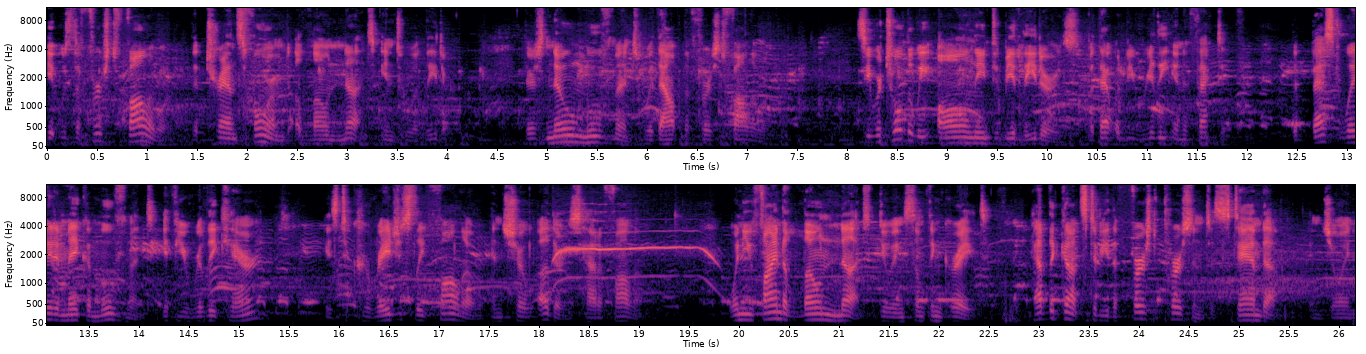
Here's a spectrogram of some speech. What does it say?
It was the first follower that transformed a lone nut into a leader. There's no movement without the first follower. See, we're told that we all need to be leaders, but that would be really ineffective. The best way to make a movement, if you really care, is to courageously follow and show others how to follow. When you find a lone nut doing something great, have the guts to be the first person to stand up and join in.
